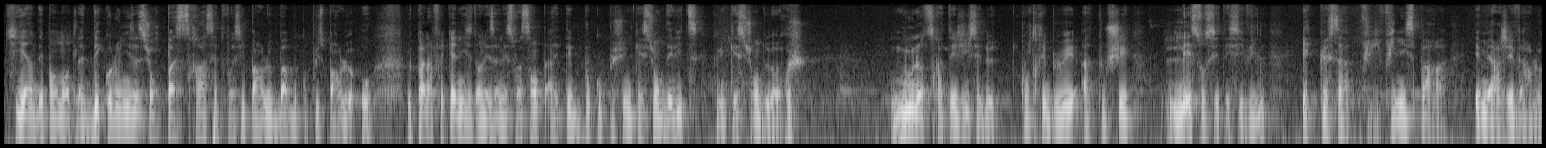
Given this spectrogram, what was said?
qui est indépendante. La décolonisation passera cette fois-ci par le bas, beaucoup plus par le haut. Le panafricanisme dans les années 60 a été beaucoup plus une question d'élite qu'une question de rue. Nous, notre stratégie, c'est de contribuer à toucher les sociétés civiles et que ça finisse par émerger vers le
